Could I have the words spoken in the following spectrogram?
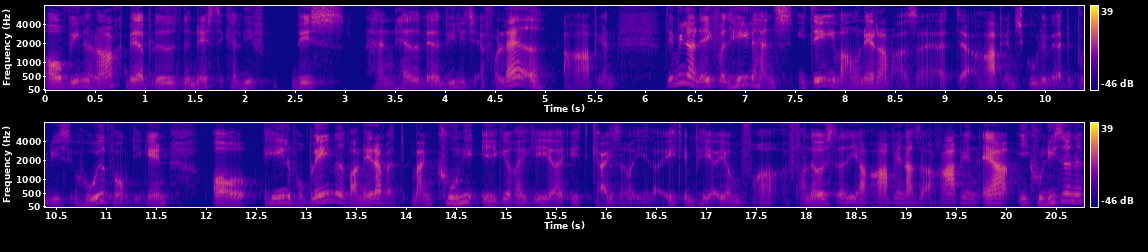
og ville nok være blevet den næste kalif, hvis han havde været villig til at forlade Arabien. Det ville han ikke, for hele hans idé var jo netop, altså, at Arabien skulle være det politiske hovedpunkt igen, og hele problemet var netop, at man kunne ikke regere et kejseri eller et imperium fra, fra noget sted i Arabien. Altså Arabien er i kulisserne,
